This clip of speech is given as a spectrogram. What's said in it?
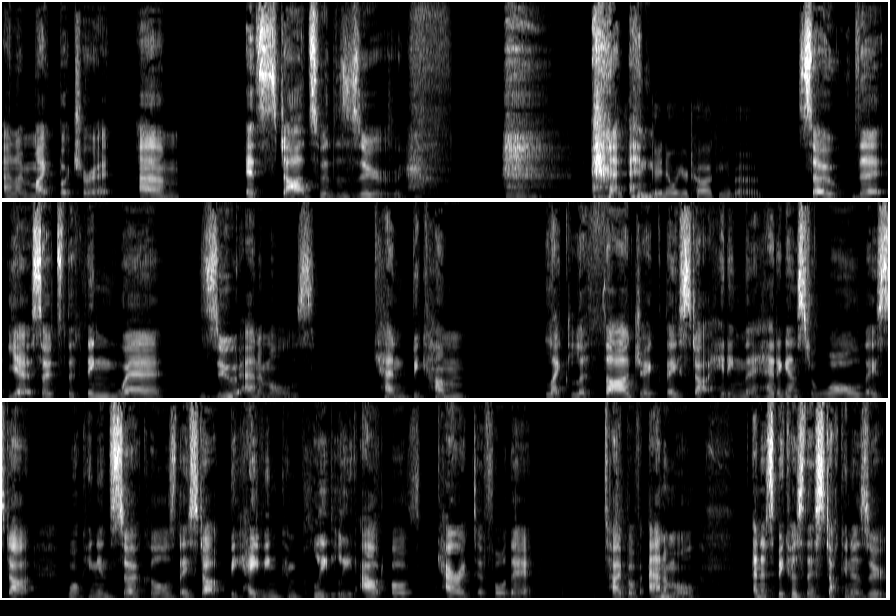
and I might butcher it. Um, it starts with zoo. I think and I know what you're talking about. so the yeah, so it's the thing where zoo animals can become like lethargic, they start hitting their head against a wall, they start walking in circles, they start behaving completely out of character for their type of animal, and it's because they're stuck in a zoo.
